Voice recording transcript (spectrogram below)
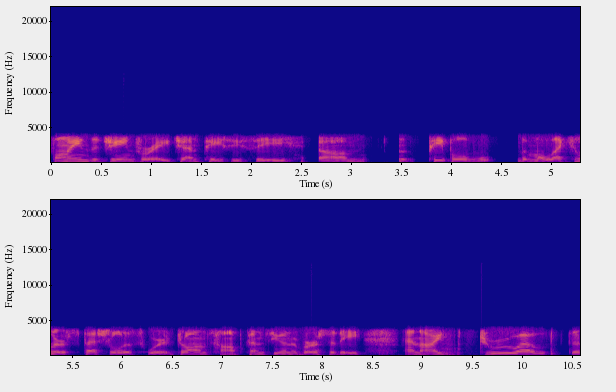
find the gene for HNPCC. Um, people the molecular specialists were at Johns Hopkins University, and I drew out the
